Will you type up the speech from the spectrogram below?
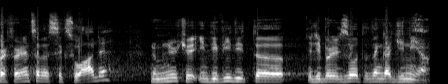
preferencave seksuale, në mënyrë që individi të liberalizohet edhe nga gjinia.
